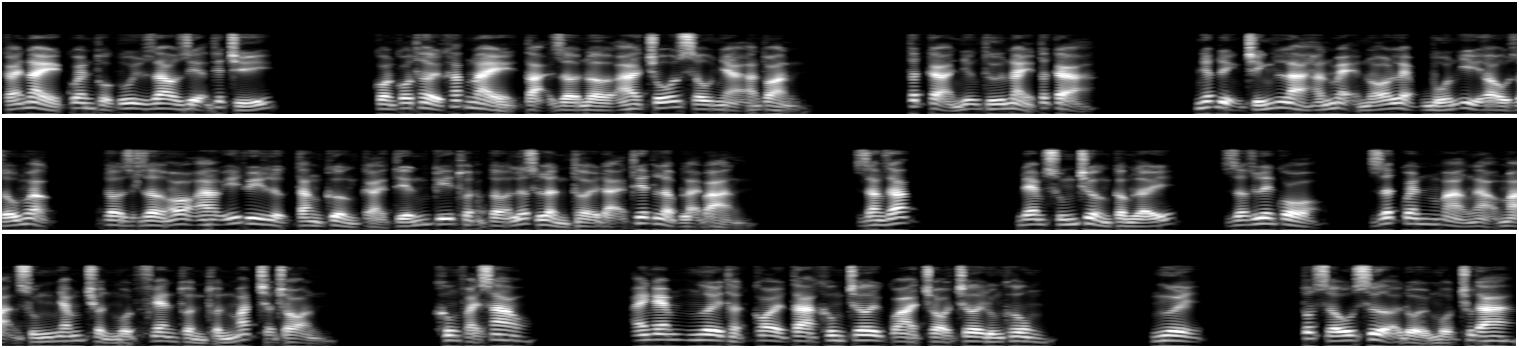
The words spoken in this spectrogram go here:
Cái này quen thuộc vui giao diện thiết chí còn có thời khắc này tại giờ n a chỗ sâu nhà an toàn. Tất cả những thứ này tất cả. Nhất định chính là hắn mẹ nó lẹp bốn y âu dấu ngặc tờ giờ o a ít uy lực tăng cường cải tiến kỹ thuật tờ lất lần thời đại thiết lập lại bản. Giang giác. Đem súng trường cầm lấy dẫn lên cỏ, rất quen mà ngạo mạn súng nhắm chuẩn một phen thuần thuần mắt trợn tròn. Không phải sao? Anh em, ngươi thật coi ta không chơi qua trò chơi đúng không? Ngươi, tốt xấu sửa đổi một chút ta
